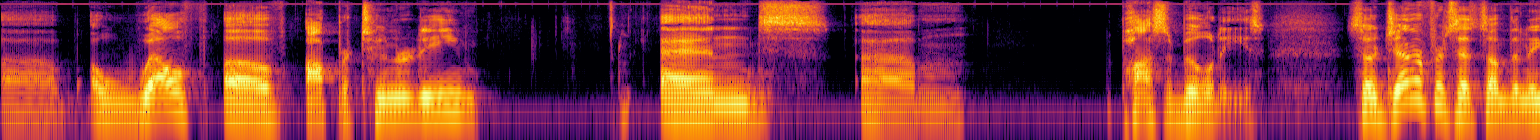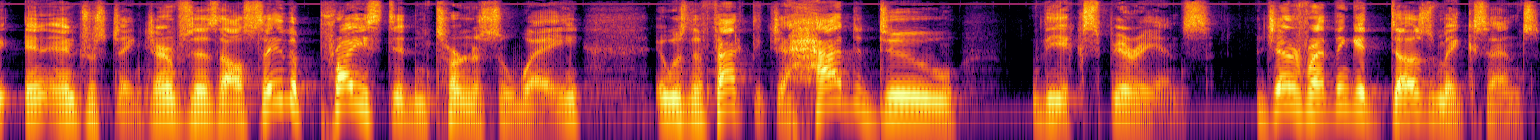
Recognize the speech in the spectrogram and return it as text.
uh, a wealth of opportunity and um, possibilities. So Jennifer said something interesting. Jennifer says, I'll say the price didn't turn us away. It was the fact that you had to do the experience. Jennifer, I think it does make sense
